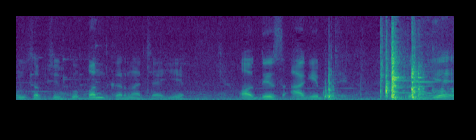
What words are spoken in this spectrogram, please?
उन सब चीज़ को बंद करना चाहिए और देश आगे बढ़ेगा। तो ये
